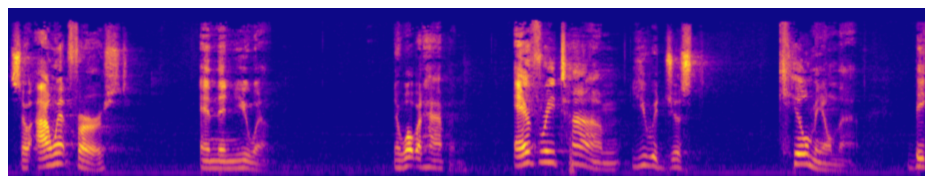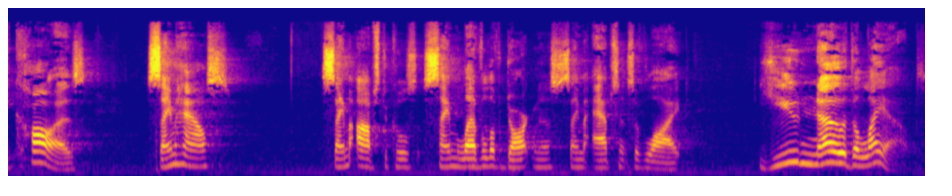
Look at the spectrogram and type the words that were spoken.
So I went first, and then you went. Now, what would happen? Every time you would just kill me on that because same house, same obstacles, same level of darkness, same absence of light. You know the layout.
